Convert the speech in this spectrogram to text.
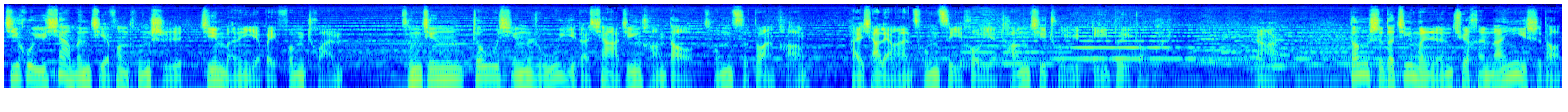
几乎与厦门解放同时，金门也被封船，曾经周行如意的厦金航道从此断航，海峡两岸从此以后也长期处于敌对状态。然而。当时的金门人却很难意识到，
